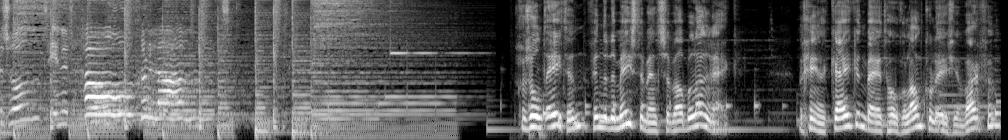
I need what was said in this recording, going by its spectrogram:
Gezond in het hoge land. Gezond eten vinden de meeste mensen wel belangrijk. We gingen kijken bij het Hogeland College in Warfum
